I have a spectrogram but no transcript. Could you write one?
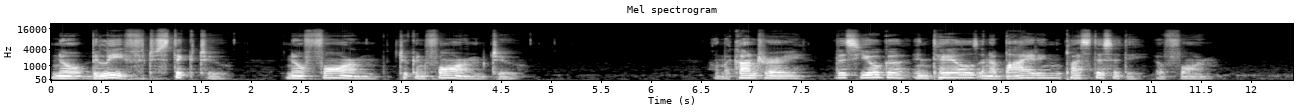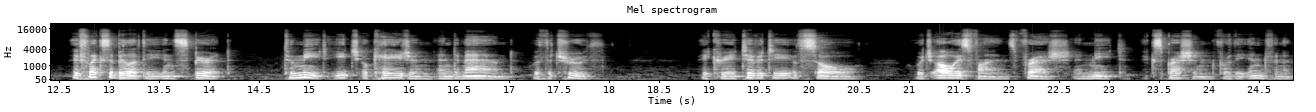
no belief to stick to, no form to conform to. On the contrary, this yoga entails an abiding plasticity of form a flexibility in spirit to meet each occasion and demand with the truth, a creativity of soul which always finds fresh and meet expression for the infinite.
